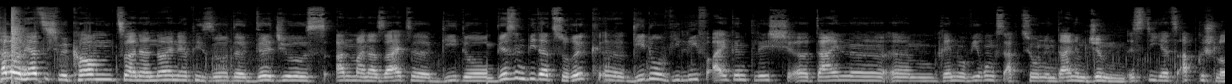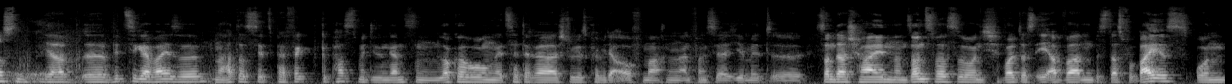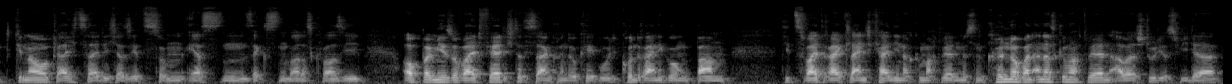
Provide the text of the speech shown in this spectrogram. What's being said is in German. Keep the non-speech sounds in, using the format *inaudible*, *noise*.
Hallo und herzlich willkommen zu einer neuen Episode The Juice. An meiner Seite Guido. Wir sind wieder zurück. Äh, Guido, wie lief eigentlich äh, deine ähm, Renovierungsaktion in deinem Gym? Ist die jetzt abgeschlossen? Ja, äh, witzigerweise hat das jetzt perfekt gepasst mit diesen ganzen Lockerungen etc. Studios können wieder aufmachen. Anfangs ja hier mit äh, Sonderscheinen und sonst was so. Und ich wollte das eh abwarten, bis das vorbei ist. Und genau gleichzeitig, also jetzt zum 1.6. war das quasi auch bei mir soweit fertig, dass ich sagen könnte, okay, gut, Grundreinigung, bam, die zwei, drei Kleinigkeiten, die noch gemacht werden müssen, können noch wann anders gemacht werden, aber das Studio ist wieder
